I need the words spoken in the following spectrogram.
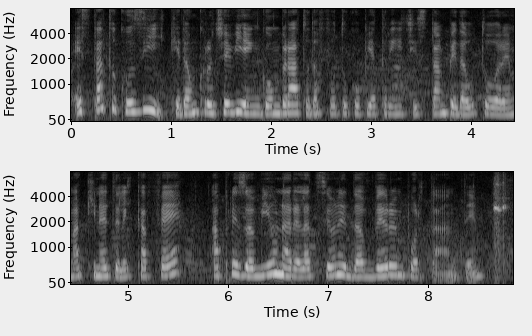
È stato così che da un crocevia ingombrato da fotocopiatrici, stampe d'autore e macchinette del caffè ha preso avvio una relazione davvero importante.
